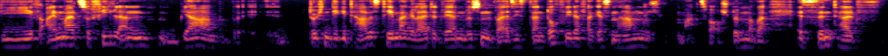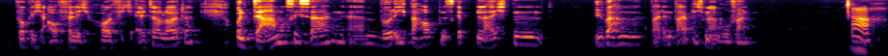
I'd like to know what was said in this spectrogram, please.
die einmal zu viel an, ja, durch ein digitales Thema geleitet werden müssen, weil sie es dann doch wieder vergessen haben. Das mag zwar auch stimmen, aber es sind halt wirklich auffällig häufig ältere Leute. Und da muss ich sagen, äh, würde ich behaupten, es gibt einen leichten Überhang bei den weiblichen Anrufern. Ach.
